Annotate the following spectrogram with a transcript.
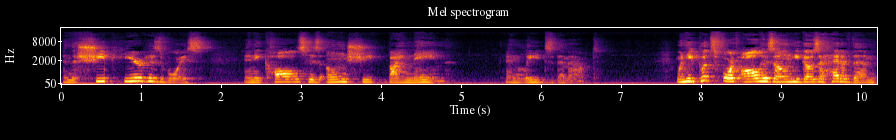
and the sheep hear his voice, and he calls his own sheep by name and leads them out. When he puts forth all his own, he goes ahead of them,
